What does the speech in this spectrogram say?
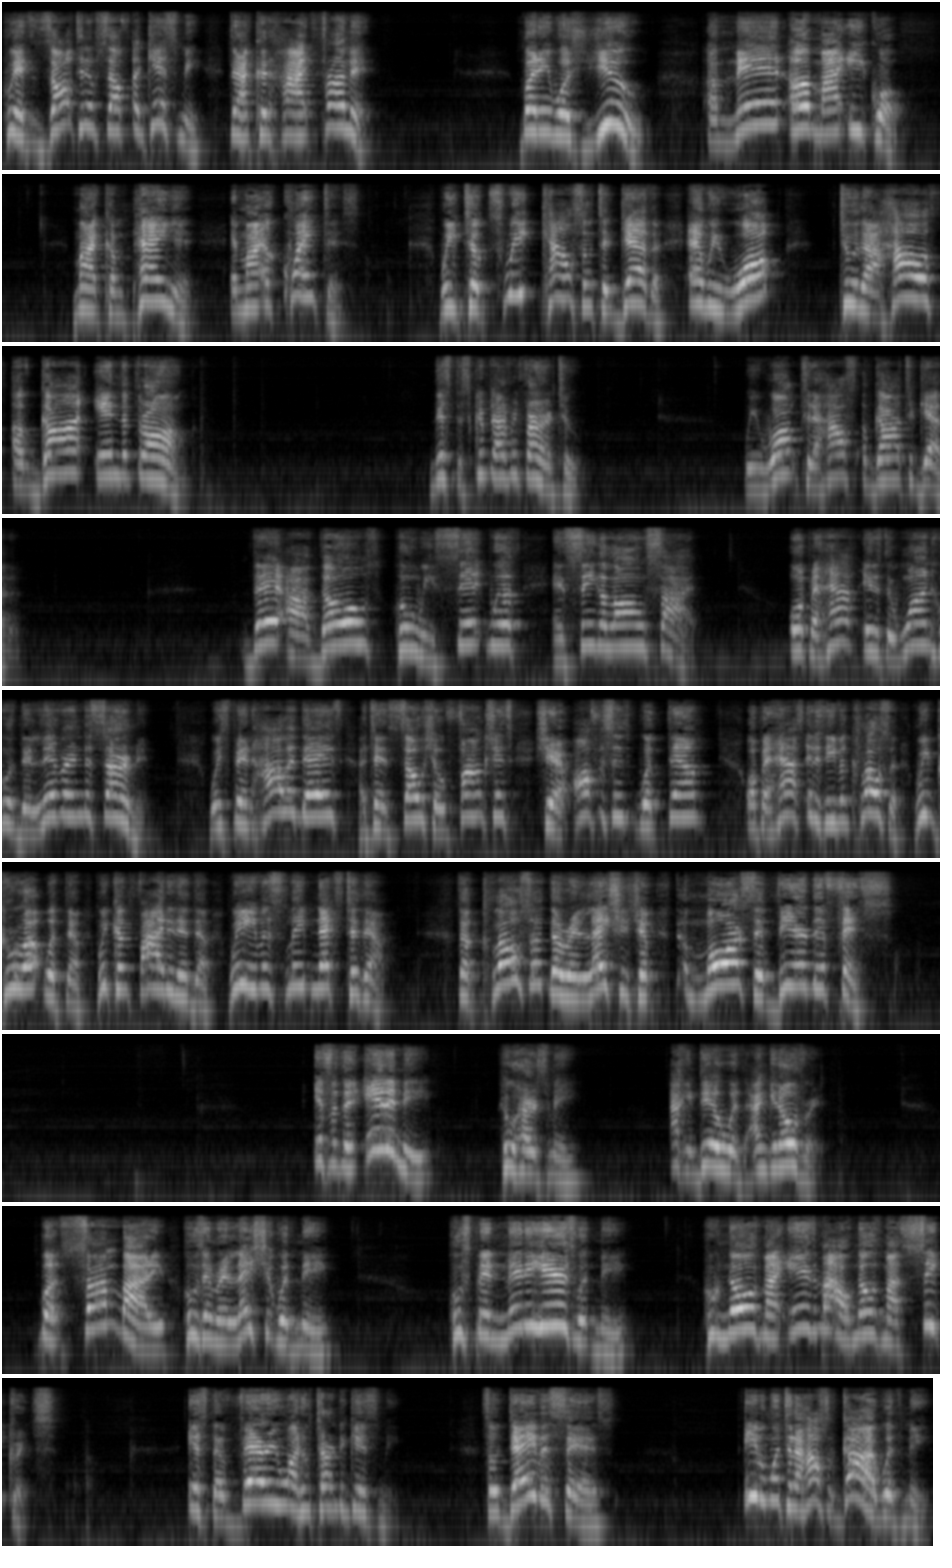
who exalted himself against me, that I could hide from it. But it was you, a man of my equal, my companion, and my acquaintance, we took sweet counsel together and we walked to the house of God in the throng. This is the script I was referring to. We walked to the house of God together. They are those whom we sit with and sing alongside. Or perhaps it is the one who is delivering the sermon. We spend holidays, attend social functions, share offices with them, or perhaps it is even closer. We grew up with them. We confided in them. We even sleep next to them. The closer the relationship, the more severe the offense. If it's an enemy who hurts me, I can deal with it. I can get over it. But somebody who's in relationship with me who spent many years with me, who knows my ins and my outs, knows my secrets, is the very one who turned against me. So David says, even went to the house of God with me.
